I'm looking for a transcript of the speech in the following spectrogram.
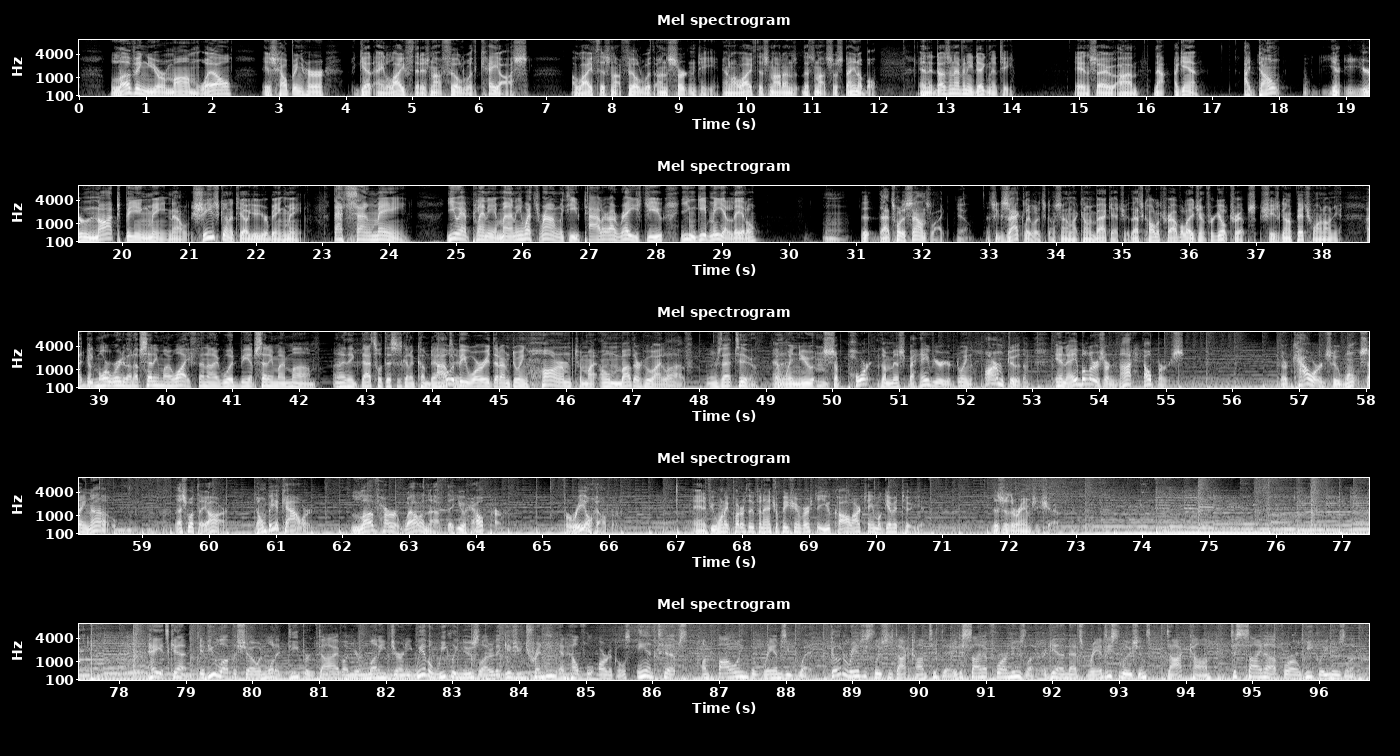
Loving your mom well is helping her get a life that is not filled with chaos a life that's not filled with uncertainty and a life that's not un- that's not sustainable. And it doesn't have any dignity. And so um, now again i don't you you're not being mean. Now she's going to tell you you're being mean. That's so mean. You have plenty of money. What's wrong with you tyler? I raised you. You can give me a little. Th- that's what it sounds like. Yeah. That's exactly what it's going to sound like coming back at you. That's called a travel agent for guilt trips. She's going to pitch one on you. I'd be more worried about upsetting my wife than I would be upsetting my mom. And I think that's what this is going to come down to. I would be worried that I'm doing harm to my own mother who I love. And there's that too. And when you mm. support the misbehavior, you're doing harm to them. Enablers are not helpers. They're cowards who won't say no. Mm-hmm. That's what they are. Don't be a coward. Love her well enough that you help her. For real, help her. And if you want to put her through Financial Peace University, you call our team, we'll give it to you. This is The Ramsey Show. Hey, it's Ken. If you love the show and want a deeper dive on your money journey, we have a weekly newsletter that gives you trending and helpful articles and tips on following the Ramsey way. Go to RamseySolutions.com today to sign up for our newsletter. Again, that's RamseySolutions.com to sign up for our weekly newsletter.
